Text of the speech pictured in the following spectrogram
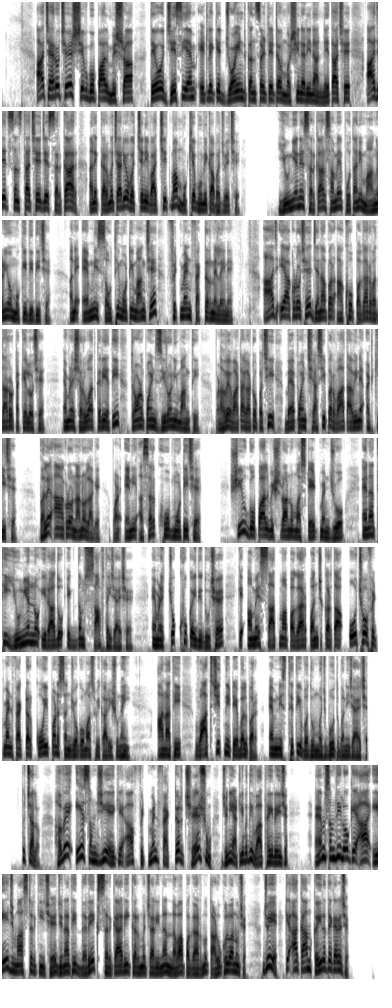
આ ચહેરો છે શિવગોપાલ મિશ્રા તેઓ જેસીએમ એટલે કે જોઈન્ટ કન્સલ્ટેટિવ મશીનરીના નેતા છે. આ જે સંસ્થા છે જે સરકાર અને કર્મચારીઓ વચ્ચેની વાતચીતમાં મુખ્ય ભૂમિકા ભજવે છે. યુનિયને સરકાર સામે પોતાની માંગણીઓ મૂકી દીધી છે અને એમની સૌથી મોટી માંગ છે ફિટમેન્ટ ફેક્ટરને લઈને. આ જ એ આંકડો છે જેના પર આખો પગાર વધારો ટકેલો છે. એમણે શરૂઆત કરી હતી ત્રણ પોઈન્ટ ઝીરોની માંગથી, પણ હવે વાટાઘાટો પછી બે પોઈન્ટ છ્યાસી પર વાત આવીને અટકી છે. ભલે આ આંકડો નાનો લાગે પણ એની અસર ખૂબ મોટી છે. શિવગોપાલ મિશ્રાનું માં સ્ટેટમેન્ટ જુઓ, એનાથી યુનિયનનો ઈરાદો એકદમ સાફ થઈ જાય છે. એમણે ચોખ્ખું કહી દીધું છે કે અમે સાતમા પગાર પંચ કરતાં ઓછો ફિટમેન્ટ ફેક્ટર કોઈ પણ સંજોગોમાં સ્વીકારીશું નહીં. આનાથી વાતચીતની ટેબલ પર એમની સ્થિતિ વધુ મજબૂત બની જાય છે. તો ચાલો, હવે એ સમજીએ કે આ ફિટમેન્ટ ફેક્ટર છે શું, જેની આટલી બધી વાત થઈ રહી છે. એમ સમજી લો કે આ એ જ માસ્ટર કી છે જેનાથી દરેક સરકારી કર્મચારીના નવા પગારનું તાળું ખોલવાનું છે. જોઈએ કે આ કામ કઈ રીતે કરે છે.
